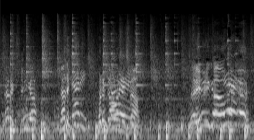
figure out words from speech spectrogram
Matix, here you go. Nettie, put a dollar in his mouth. Say, here you go, over Here.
